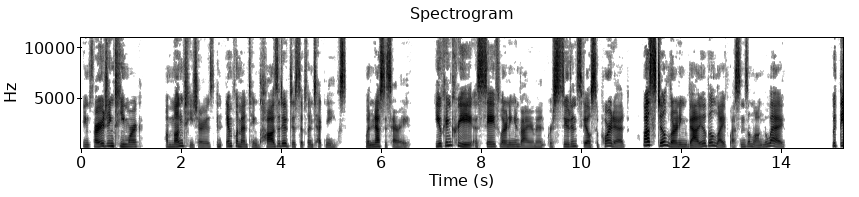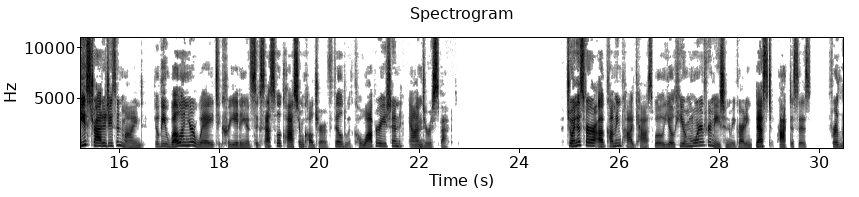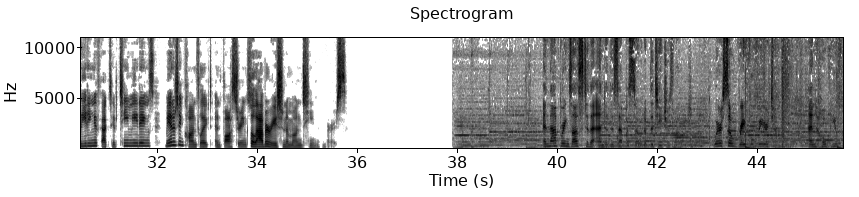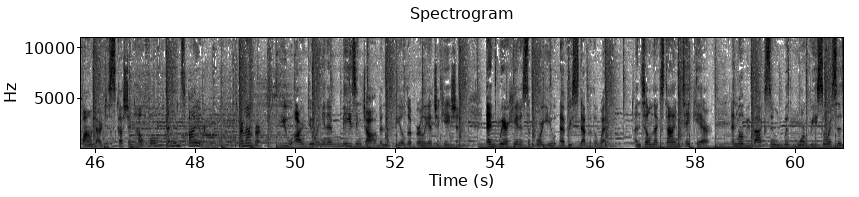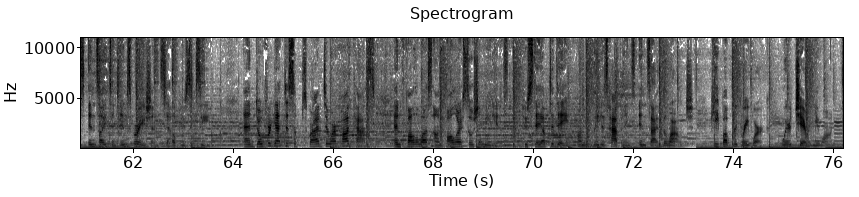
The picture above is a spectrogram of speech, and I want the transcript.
encouraging teamwork among teachers, and implementing positive discipline techniques when necessary, you can create a safe learning environment where students feel supported while still learning valuable life lessons along the way. With these strategies in mind, you'll be well on your way to creating a successful classroom culture filled with cooperation and respect. Join us for our upcoming podcast where you'll hear more information regarding best practices for leading effective team meetings, managing conflict, and fostering collaboration among team members. And that brings us to the end of this episode of the Teacher's Lounge. We're so grateful for your time and hope you found our discussion helpful and inspiring. Remember, you are doing an amazing job in the field of early education, and we're here to support you every step of the way. Until next time, take care, and we'll be back soon with more resources, insights, and inspirations to help you succeed. And don't forget to subscribe to our podcast and follow us on all our social medias to stay up to date on the latest happenings inside the lounge. Keep up the great work. We're cheering you on.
